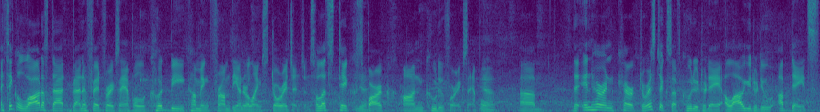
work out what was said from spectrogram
I think a lot of that benefit, for example, could be coming from the underlying storage engine. So let's take yeah. Spark on Kudu, for example. Yeah. Um, the inherent characteristics of Kudu today allow you to do updates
